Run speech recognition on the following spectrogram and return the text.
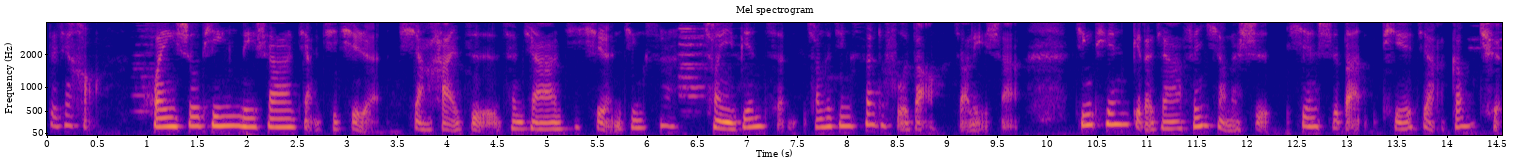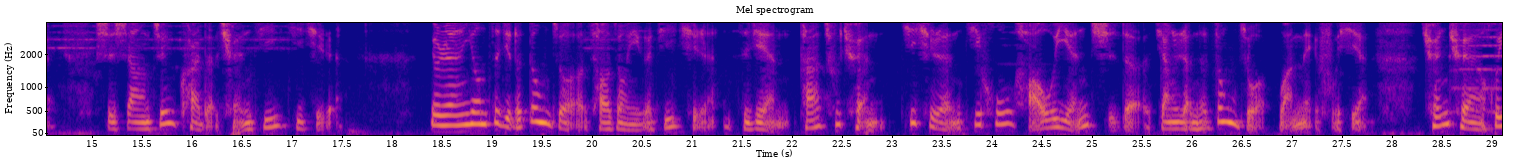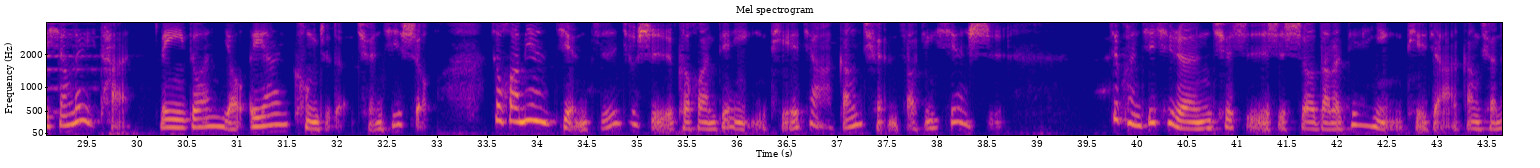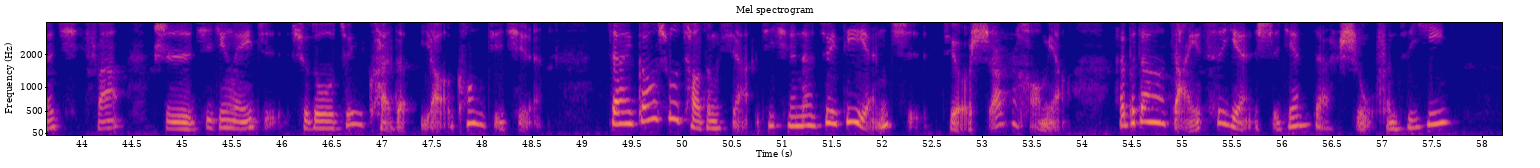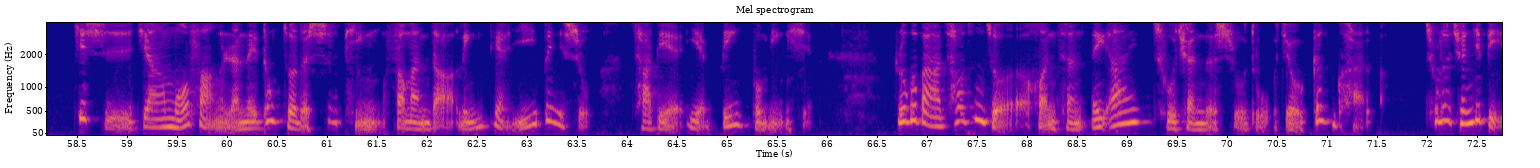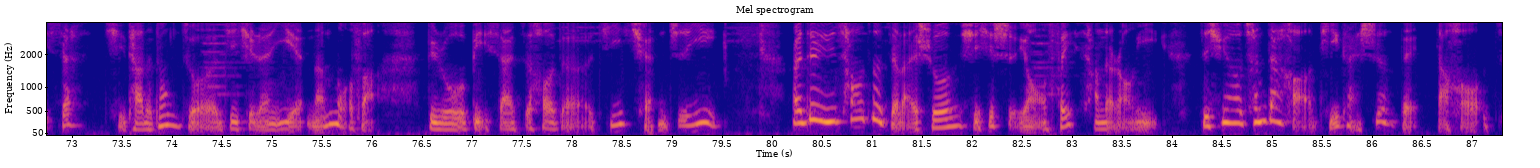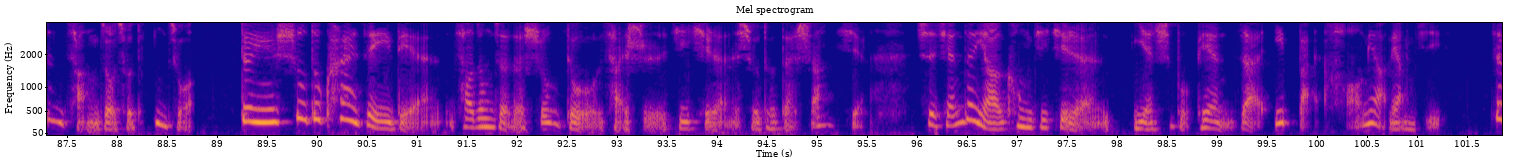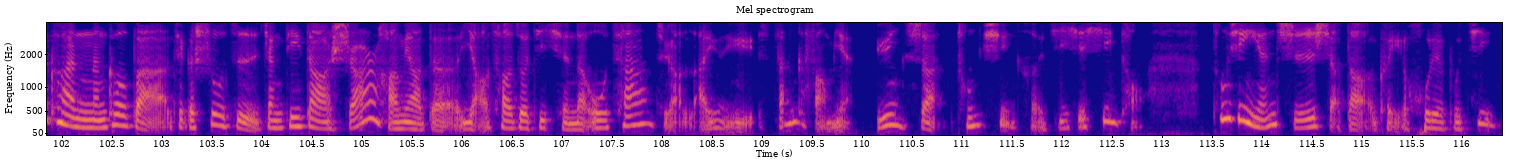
大家好，欢迎收听丽莎讲机器人。小孩子参加机器人竞赛、创意编程、创客竞赛的辅导，找丽莎。今天给大家分享的是现实版铁甲钢拳，史上最快的拳击机器人。有人用自己的动作操纵一个机器人，只见他出拳，机器人几乎毫无延迟地将人的动作完美复现。拳拳挥向擂台，另一端有 AI 控制的拳击手，这画面简直就是科幻电影《铁甲钢拳》照进现实。这款机器人确实是受到了电影《铁甲钢拳》的启发，是迄今为止速度最快的遥控机器人。在高速操纵下，机器人的最低延迟只有十二毫秒，还不到眨一次眼时间的十五分之一。即使将模仿人类动作的视频放慢到零点一倍速，差别也并不明显。如果把操纵者换成 AI，出拳的速度就更快了。除了拳击比赛，其他的动作机器人也能模仿，比如比赛之后的击拳之意。而对于操作者来说，学习使用非常的容易。只需要穿戴好体感设备，然后正常做出动作。对于速度快这一点，操纵者的速度才是机器人速度的上限。此前的遥控机器人也是普遍在一百毫秒量级。这款能够把这个数字降低到十二毫秒的遥操作机器人的误差，主要来源于三个方面：运算、通讯和机械系统。通信延迟小到可以忽略不计，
